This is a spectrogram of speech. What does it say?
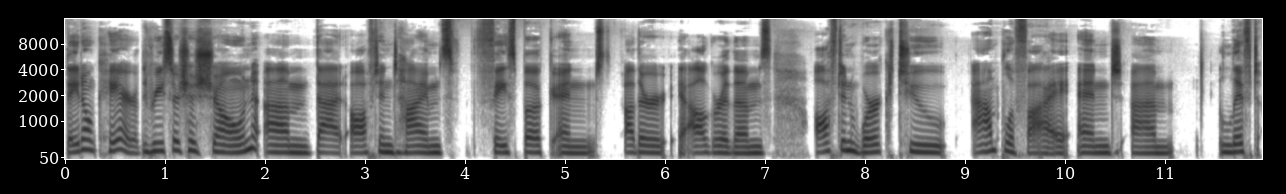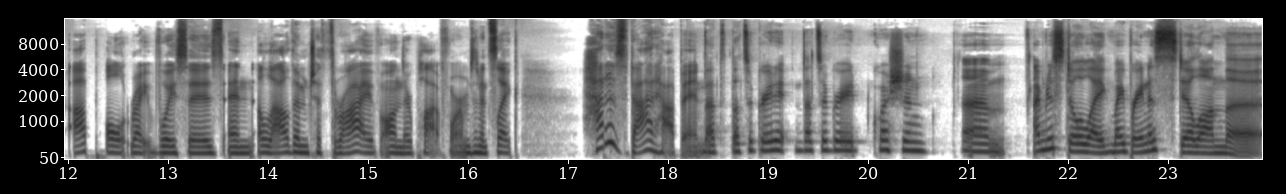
they don't care. Research has shown um, that oftentimes Facebook and other algorithms often work to amplify and um, lift up alt right voices and allow them to thrive on their platforms. And it's like, how does that happen? That's that's a great that's a great question. Um, I'm just still like my brain is still on the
